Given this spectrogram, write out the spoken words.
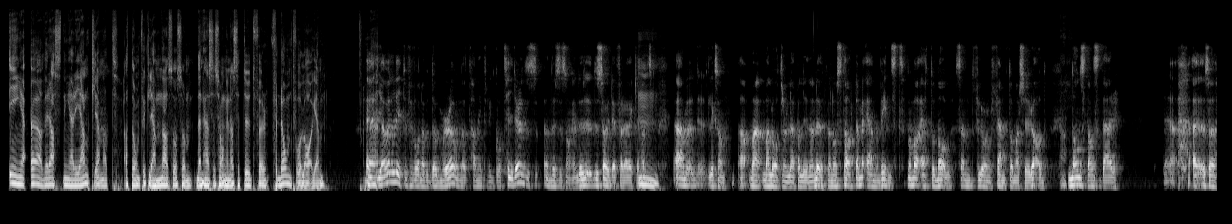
inga överraskningar egentligen att, att de fick lämna så som den här säsongen har sett ut för, för de två lagen. Men... Eh, jag var lite förvånad på Doug Marone att han inte fick gå tidigare under, säsongen. Du, du sa ju det förra veckan mm. att ja, liksom, ja, man, man, låter dem löpa linan ut. Men de startade med en vinst. De var 1 0. Sen förlorade de 15 matcher i rad. Ja. Någonstans där alltså,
